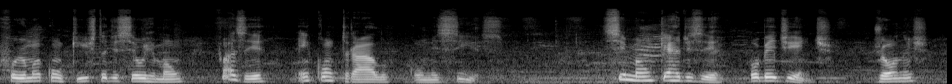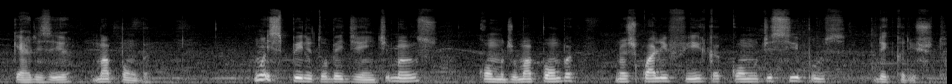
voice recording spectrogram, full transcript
foi uma conquista de seu irmão fazer encontrá-lo com Messias. Simão quer dizer obediente. Jonas quer dizer uma pomba. Um espírito obediente e manso, como de uma pomba, nos qualifica como discípulos de Cristo.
